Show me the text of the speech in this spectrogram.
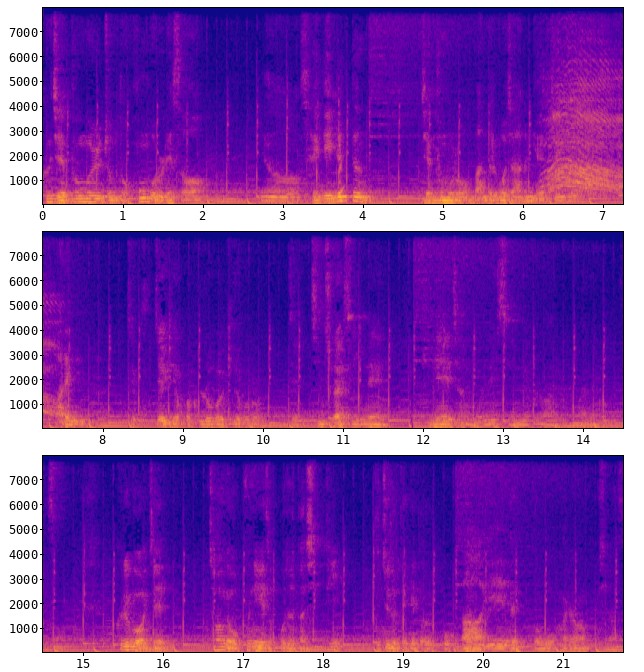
그 제품을 좀 더 홍보를 해서 어, 세계 1등 제품으로 만들고자 하는 게 저희들 바람입니다. 이제 국제 기업과 글로벌 기업으로 이제 진출할 수 있는 기회의 장이 열릴 수 있는 그런 많은 것 같아서 그리고 이제 처음에 오프닝에서 보셨다시피 부지도 되게 넓고 아 예. 네, 너무 화려한 곳이라서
